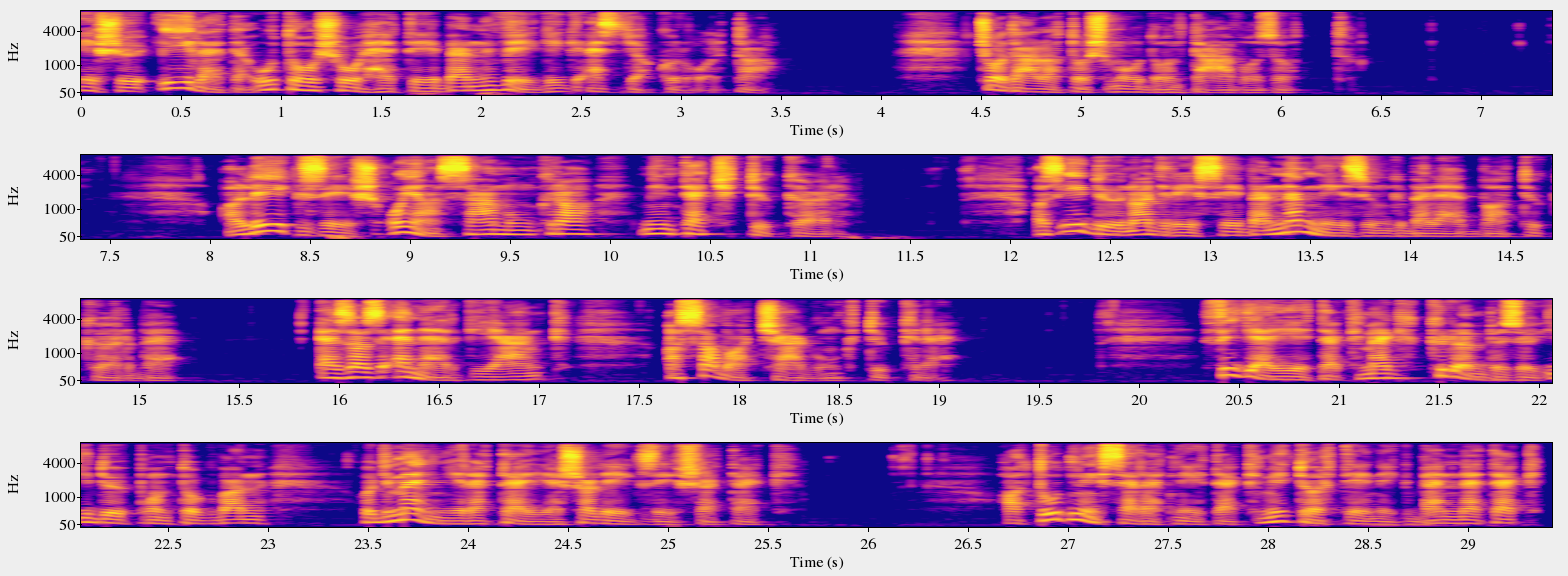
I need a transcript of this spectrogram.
és ő élete utolsó hetében végig ezt gyakorolta. Csodálatos módon távozott. A légzés olyan számunkra, mint egy tükör. Az idő nagy részében nem nézünk bele ebbe a tükörbe. Ez az energiánk, a szabadságunk tükre. Figyeljétek meg különböző időpontokban, hogy mennyire teljes a légzésetek. Ha tudni szeretnétek, mi történik bennetek,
